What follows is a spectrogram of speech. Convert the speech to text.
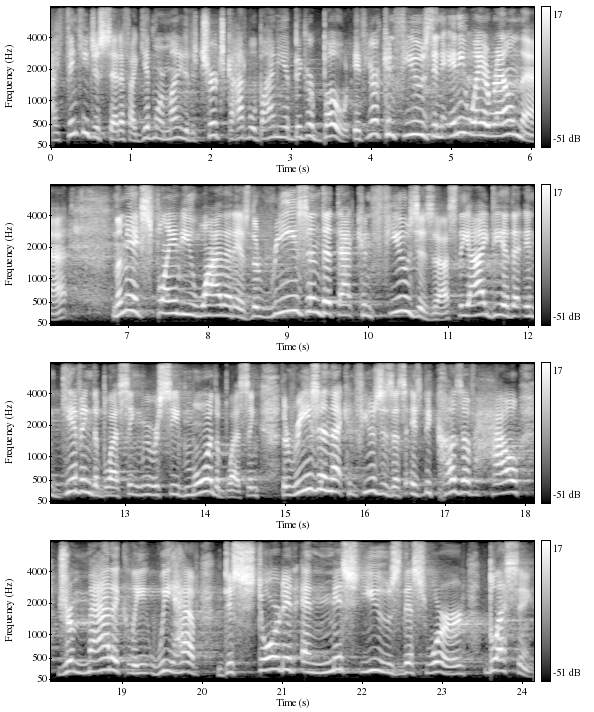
I think he just said if I give more money to the church, God will buy me a bigger boat. If you're confused in any way around that, let me explain to you why that is. The reason that that confuses us, the idea that in giving the blessing we receive more of the blessing, the reason that confuses us is because of how dramatically we have distorted and misused this word blessing.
